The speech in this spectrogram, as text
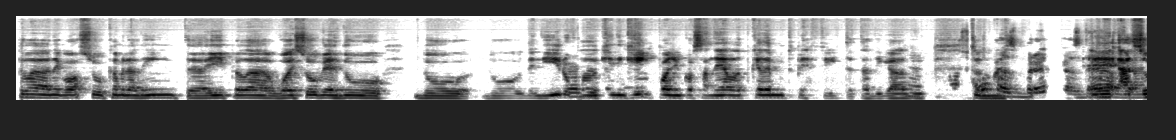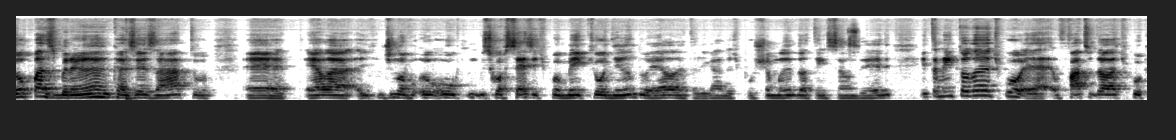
pela negócio câmera lenta e pela voice-over do do, do De Niro, falando que ninguém pode encostar nela porque ela é muito perfeita, tá ligado? As roupas brancas dela. É, as roupas brancas, exato. É, ela, de novo, o, o Scorsese, tipo, meio que olhando ela, tá ligado? Tipo, chamando a atenção dele. E também toda, tipo, é, o fato dela, tipo,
